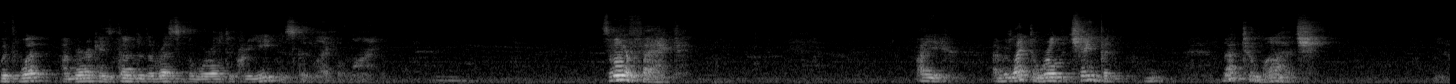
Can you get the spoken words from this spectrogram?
with what America has done to the rest of the world to create this good life of mine. As a matter of fact, I, I would like the world to change, but not too much. You know,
